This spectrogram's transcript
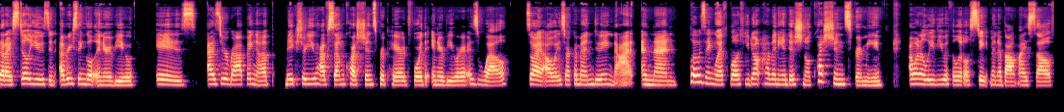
that I still use in every single interview is as you're wrapping up, make sure you have some questions prepared for the interviewer as well. So I always recommend doing that. And then closing with, well, if you don't have any additional questions for me, I want to leave you with a little statement about myself.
